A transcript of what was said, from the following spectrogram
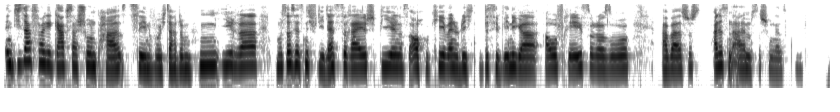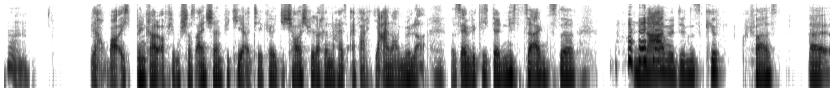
in dieser Folge gab es da schon ein paar Szenen, wo ich dachte, hm, Ira, du musst das jetzt nicht für die letzte Reihe spielen. Das ist auch okay, wenn du dich ein bisschen weniger aufregst oder so. Aber es ist alles in allem ist es schon ganz gut. Ja, wow, ich bin gerade auf ihrem Schloss Einstein Wiki-Artikel. Die Schauspielerin heißt einfach Jana Müller. Das ist ja wirklich der nichtssagendste Name, den es gibt, fast. Äh,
